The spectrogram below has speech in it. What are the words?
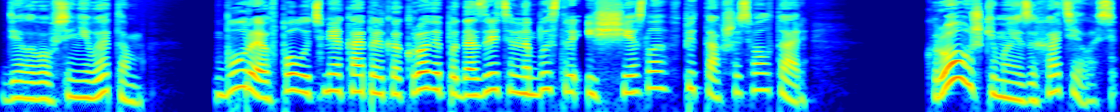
дело вовсе не в этом? Бурая в полутьме капелька крови подозрительно быстро исчезла, впитавшись в алтарь. Кровушки моей захотелось.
